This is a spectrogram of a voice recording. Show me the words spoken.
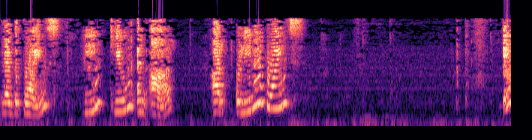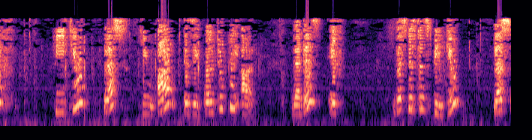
that the points P, Q and R are collinear points if PQ plus QR is equal to PR. That is, if this distance PQ plus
